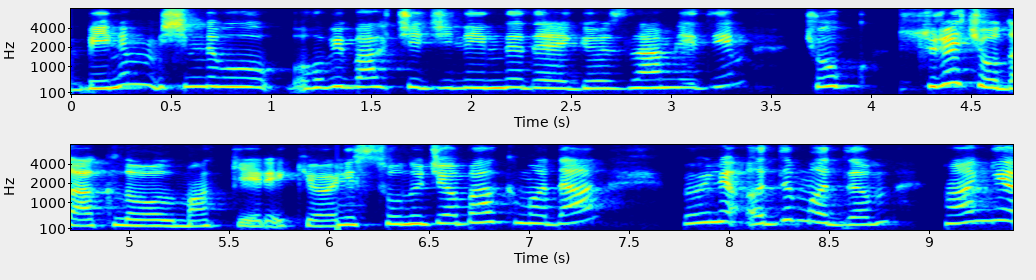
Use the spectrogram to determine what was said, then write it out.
Benim şimdi bu hobi bahçeciliğinde de gözlemlediğim çok süreç odaklı olmak gerekiyor. Hani sonuca bakmadan böyle adım adım hangi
